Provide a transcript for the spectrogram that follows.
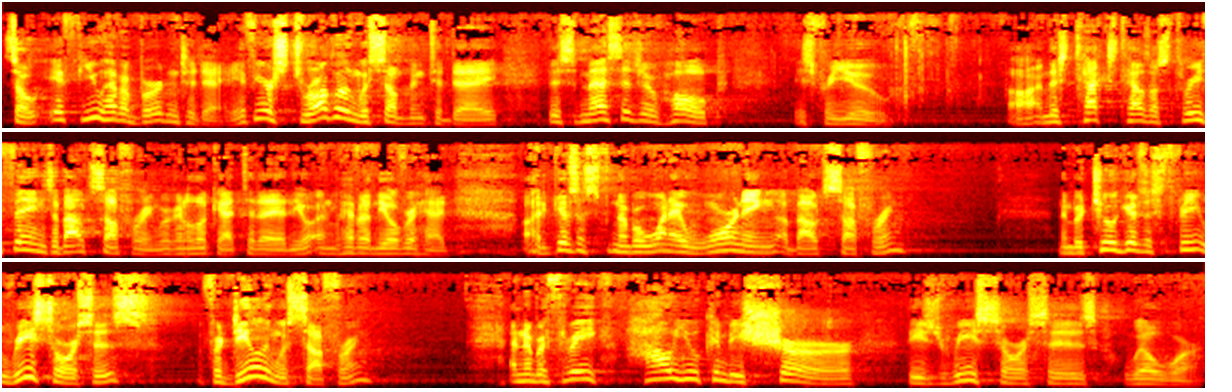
So if you have a burden today, if you're struggling with something today, this message of hope is for you. Uh, and this text tells us three things about suffering we're going to look at today, and, we have it on the overhead. Uh, it gives us, number one, a warning about suffering. Number two, it gives us three resources for dealing with suffering. And number three, how you can be sure these resources will work.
